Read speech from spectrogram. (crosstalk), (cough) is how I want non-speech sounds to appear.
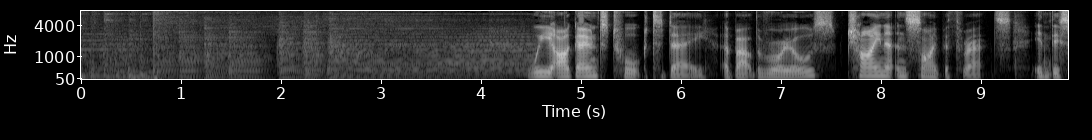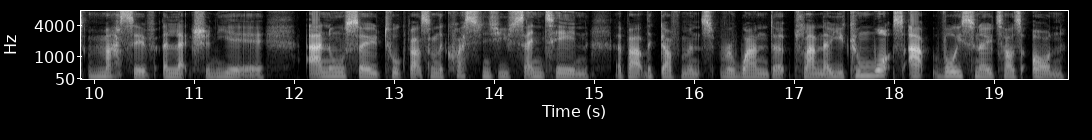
We are going to talk today about the royals, China, and cyber threats in this massive election year, and also talk about some of the questions you sent in about the government's Rwanda plan. Now, you can WhatsApp voice note us on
